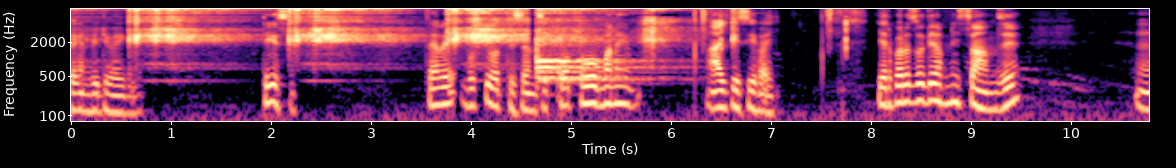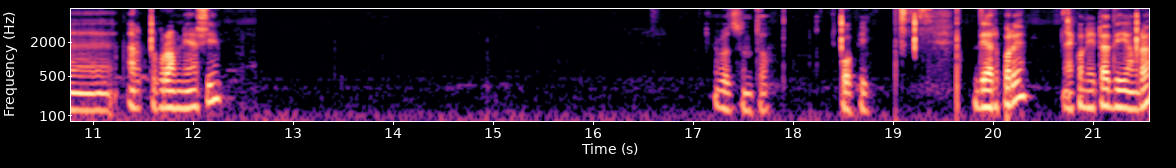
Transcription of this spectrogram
দেখেন ভিডিও হয়ে গেল। ঠিক আছে? তাহলে বুঝতে পারতেছেন যে কত মানে আইকেসি হয়। এরপরে যদি আপনি চান যে আরেকটা প্রম নিয়ে আসি। এ পর্যন্ত কপি দেওয়ার পরে এখন এটা দিয়ে আমরা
